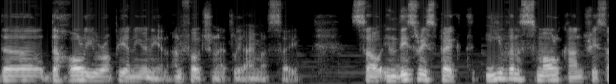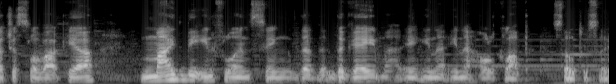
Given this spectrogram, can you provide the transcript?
the, the whole European Union, unfortunately, I must say. So in this respect, even small countries such as Slovakia might be influencing the, the, the game in a, in a whole club, so to say.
